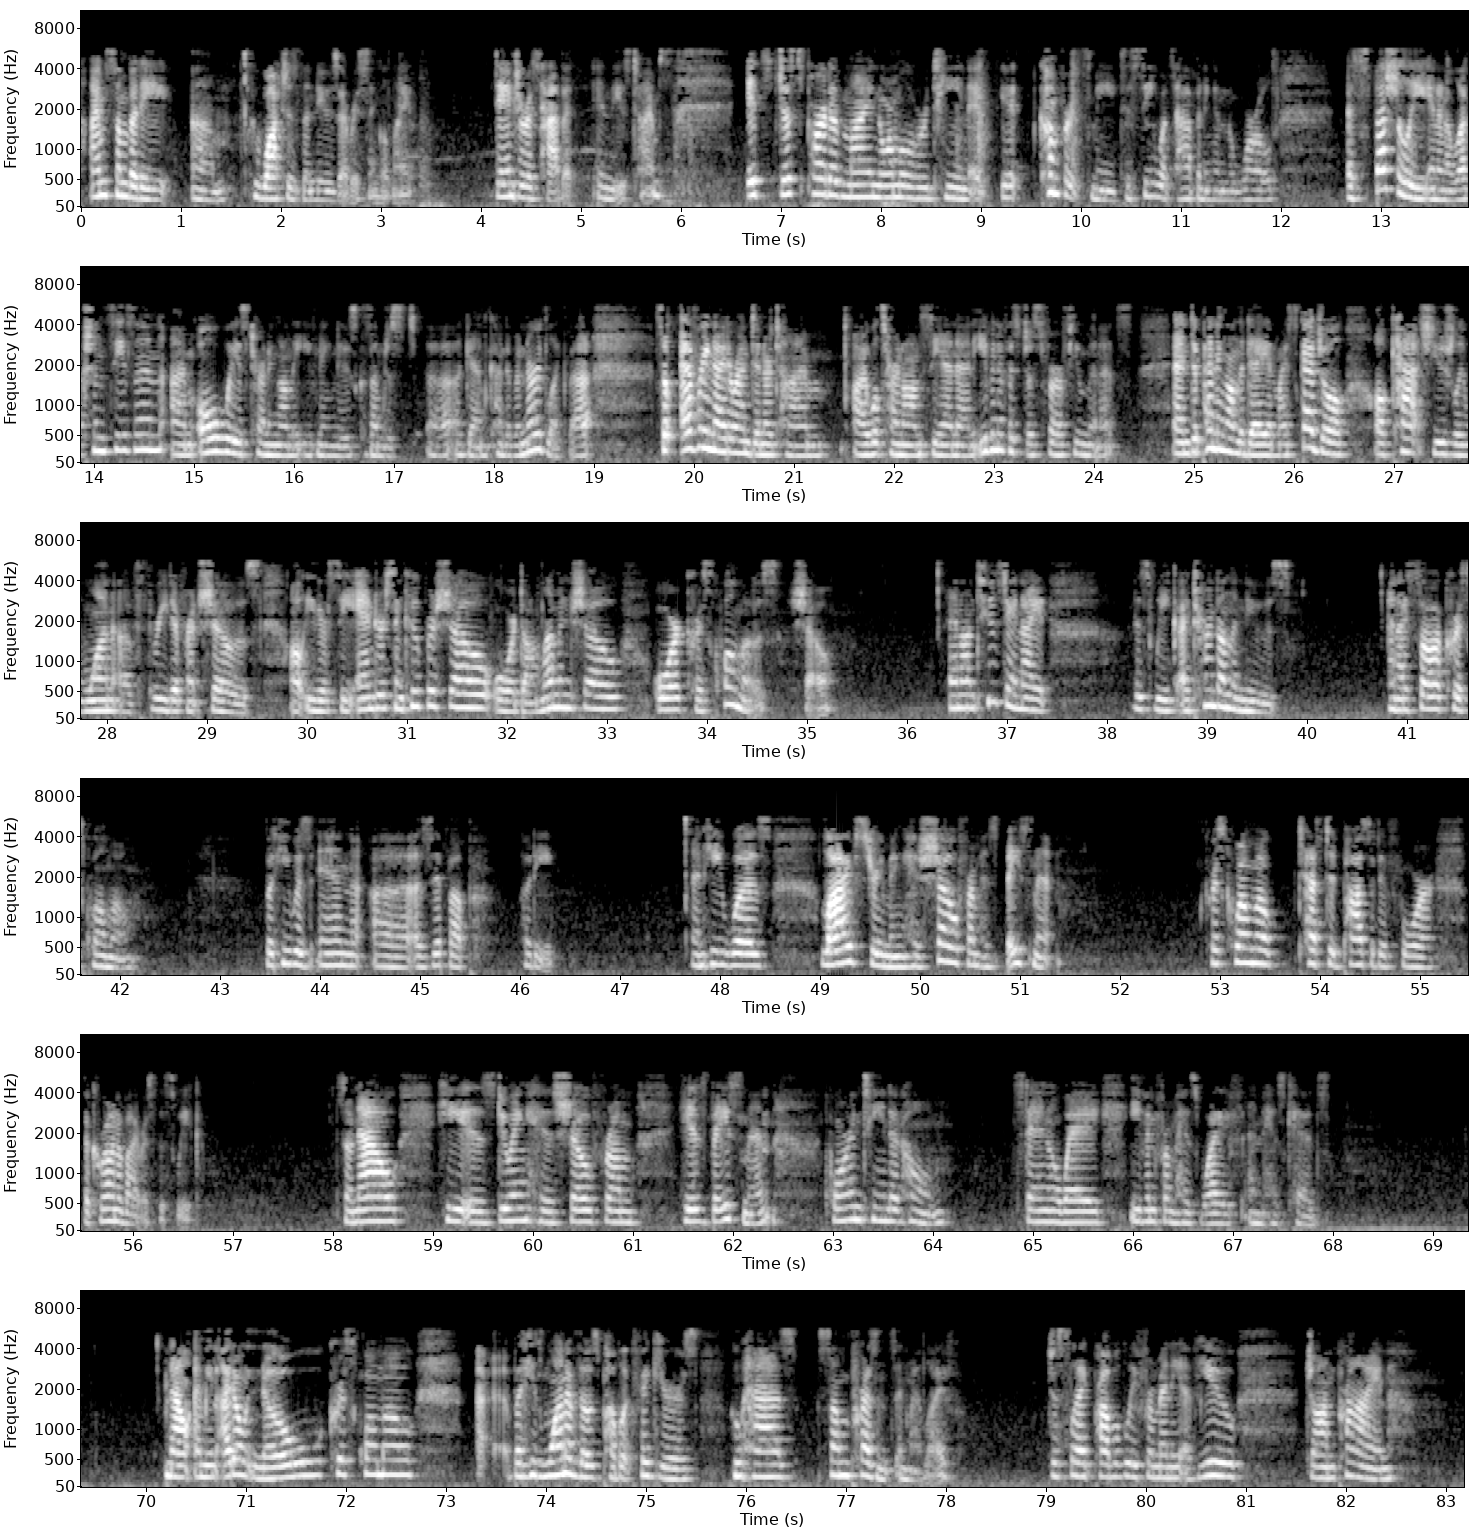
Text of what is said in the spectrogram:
I'm somebody um, who watches the news every single night dangerous habit in these times. it's just part of my normal routine. It, it comforts me to see what's happening in the world, especially in an election season. I'm always turning on the evening news because I'm just, uh, again, kind of a nerd like that. So every night around dinner time, I will turn on CNN, even if it's just for a few minutes. And depending on the day and my schedule, I'll catch usually one of three different shows. I'll either see Anderson Cooper's show or Don Lemon's show or Chris Cuomo's show. And on Tuesday night this week, I turned on the news and I saw Chris Cuomo. But he was in a, a zip up hoodie. And he was live streaming his show from his basement. Chris Cuomo tested positive for the coronavirus this week. So now he is doing his show from his basement, quarantined at home, staying away even from his wife and his kids. Now, I mean, I don't know Chris Cuomo, uh, but he's one of those public figures who has some presence in my life. Just like probably for many of you, John Prine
